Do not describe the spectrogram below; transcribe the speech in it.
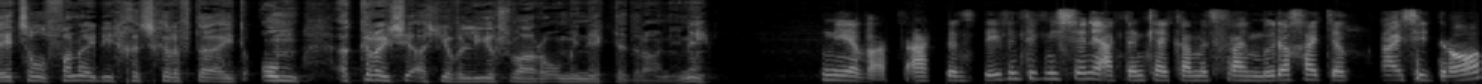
letsel vanuit die geskrifte uit om 'n kruisie as juweliersware om die nek te dra nie, nê? Nee wat, ek dink definitief nie so nie. Ek dink jy kan met vrymoedigheid jou kruisie dra.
